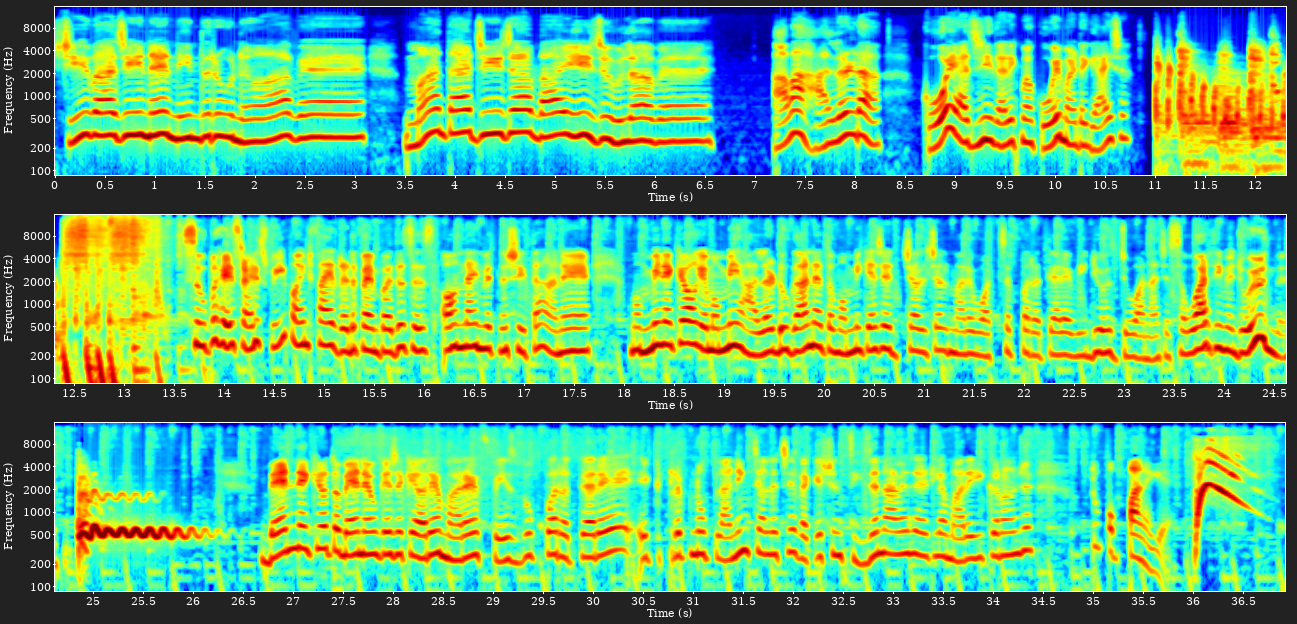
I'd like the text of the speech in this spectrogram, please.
શિવાજીને નીંદરું ન આવે, માતાજી જવાઈ ઝુલાવે. આવા હાલરડા કોઈ આજની તારીખમાં કોઈ માટે ગાય છે? Super hits ninety three point five red F M પર this is online with Nishita અને મમ્મીને કહો કે, મમ્મી, હાલરડું ગાને તો મમ્મી કહે છે, ચલ ચલ, મારે વોટ્સએપ પર અત્યારે વિડીયોઝ જોવાના છે. સવારથી મેં જોયું જ નથી. બેનને કહો તો બેન એવું કહે છે કે, અરે, મારે ફેસબુક પર અત્યારે એક ટ્રીપનું પ્લાનિંગ ચાલે છે. વેકેશન સિઝન આવે છે એટલે મારે એ કરવાનું છે. તું પપ્પાને કહે.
